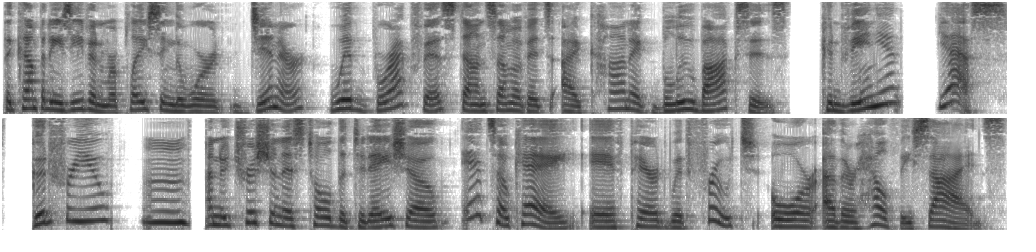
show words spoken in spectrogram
The company's even replacing the word dinner with breakfast on some of its iconic blue boxes. Convenient? Yes. Good for you? Mm, a nutritionist told the Today Show it's okay if paired with fruit or other healthy sides.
